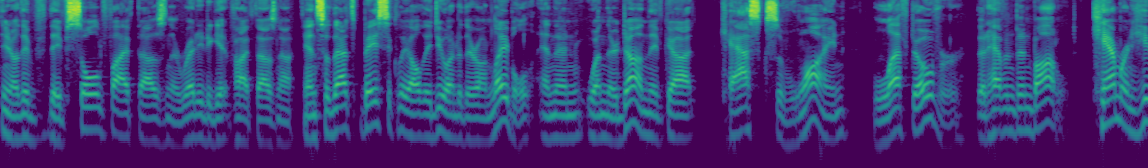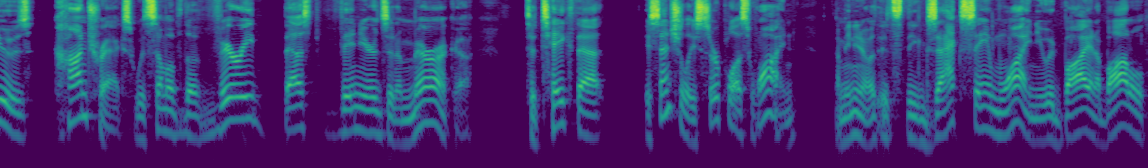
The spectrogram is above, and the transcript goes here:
you know they've they've sold 5000 they're ready to get 5000 out. And so that's basically all they do under their own label. And then when they're done they've got casks of wine left over that haven't been bottled. Cameron hughes contracts with some of the very best vineyards in america to take that essentially surplus wine. I mean you know it's the exact same wine you would buy in a bottle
